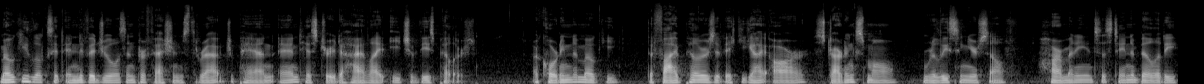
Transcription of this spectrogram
Mogi looks at individuals and professions throughout Japan and history to highlight each of these pillars. According to Mogi, the five pillars of Ikigai are starting small, releasing yourself, harmony and sustainability,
